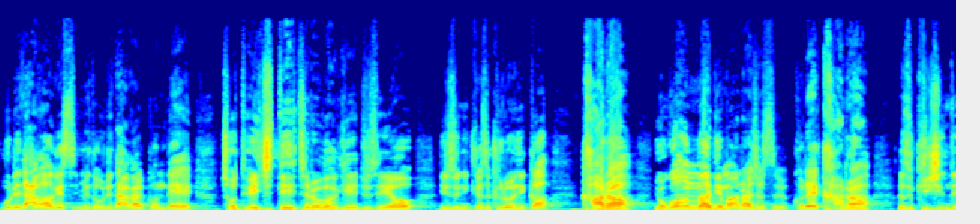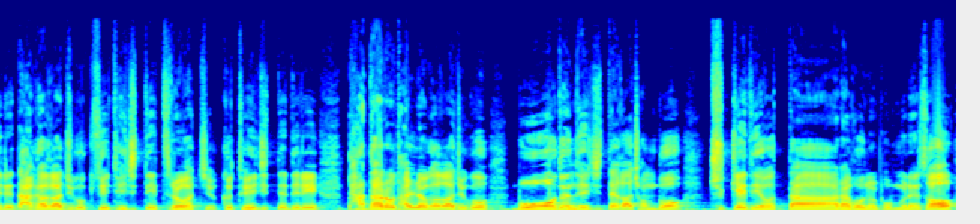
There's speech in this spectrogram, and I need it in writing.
우리 나가겠습니다. 우리 나갈 건데 저 돼지떼에 들어가게 해주세요. 예수님께서 그러니까 가라. 요거 한 마디만 하셨어요. 그래 가라. 그래서 귀신들이 나가가지고 그 돼지떼에 들어갔죠. 그 돼지떼들이 바다로 달려가가지고 모든 돼지떼가 전부 죽게 되었다라고 오늘 본문에서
